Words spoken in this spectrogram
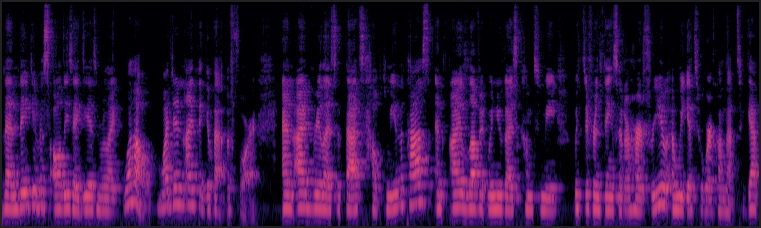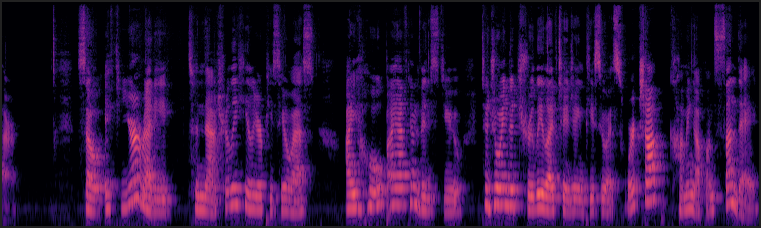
then they give us all these ideas and we're like, wow, why didn't I think of that before? And I've realized that that's helped me in the past. And I love it when you guys come to me with different things that are hard for you and we get to work on that together. So if you're ready to naturally heal your PCOS, I hope I have convinced you to join the truly life changing PCOS workshop coming up on Sunday.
